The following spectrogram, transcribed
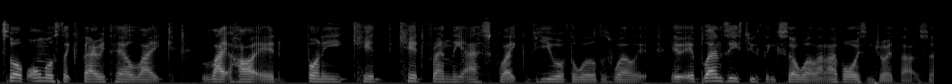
sort of almost like fairy tale like light-hearted funny kid kid friendly esque like view of the world as well. It, it it blends these two things so well and i've always enjoyed that so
